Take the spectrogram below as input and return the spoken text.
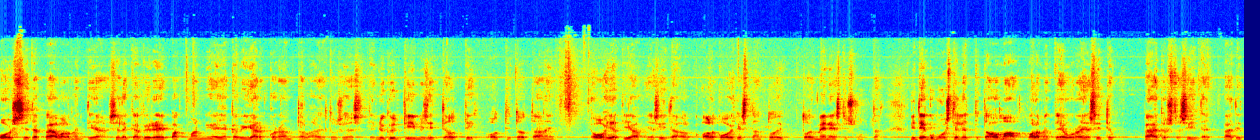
pois sieltä päävalmentaja. Siellä kävi Ray Backmania ja kävi Jarkko Rantalaa ja tosiaan sitten nykytiimi sitten otti, otti tota, niin ohjat ja, ja siitä alkoi oikeastaan toi, toi menestys. Mutta miten kun muistelet tota omaa valmentajauraa ja sitten päätöstä siitä, että päätit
